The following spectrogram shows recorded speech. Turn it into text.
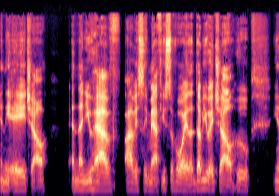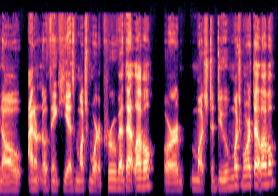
in the AHL. And then you have obviously Matthew Savoie, in the WHL, who, you know, I don't know, think he has much more to prove at that level or much to do much more at that level.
